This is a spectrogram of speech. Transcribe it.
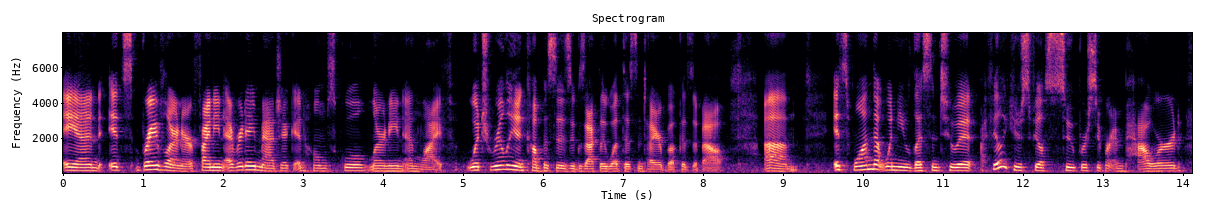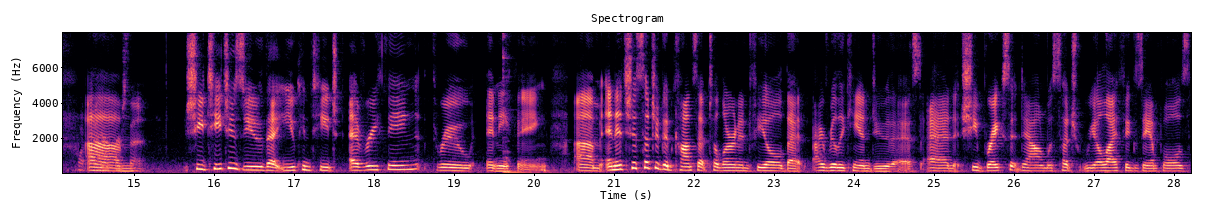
and it's Brave Learner Finding Everyday Magic in Homeschool Learning and Life, which really encompasses exactly what this entire book is about. Um, it's one that when you listen to it, I feel like you just feel super, super empowered. 100%. Um, she teaches you that you can teach everything through anything. Um, and it's just such a good concept to learn and feel that I really can do this. And she breaks it down with such real life examples.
